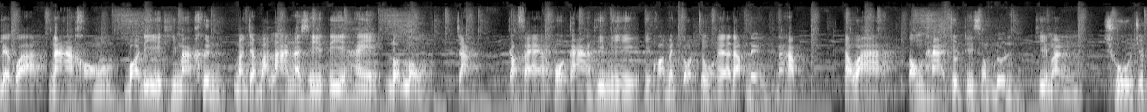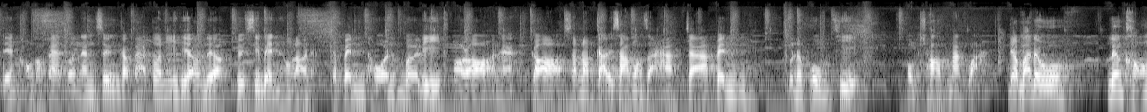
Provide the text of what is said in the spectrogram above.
เรียกว่าหนาของบอดี้ที่มากขึ้น มันจะบาลานซ์อะซิตี้ให้ลดลงจากกาแฟขั้วกลางที่มีมีความเป็นกรดสูงในระดับหนึ่งนะครับแต่ว่าต้องหาจุดที่สมดุลที่มันชูจุดเด่นของกาแฟตัวนั้น ซึ่งกาแฟตัวนี้ที่เราเลือก Juicy Ben ของเราเนี่ยจะเป็นโทนเบอร์รี่ฟอรัลนะฮะก็สำหรับ 93 องศาจะเป็นอุณหภูมิที่ผมชอบมากกว่า เดี๋ยวมาดูเรื่องของ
